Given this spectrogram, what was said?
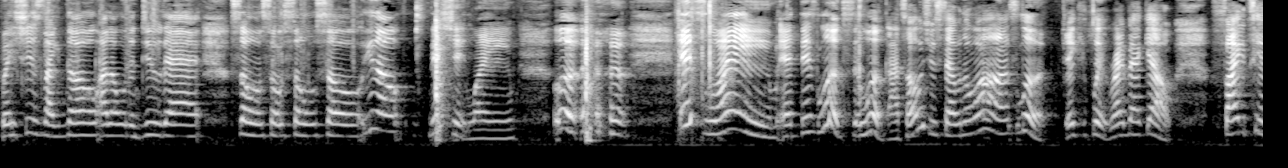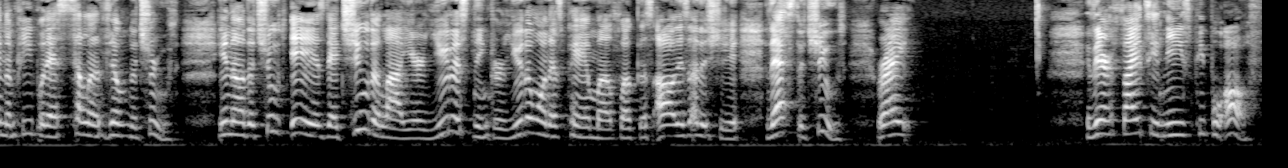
But she's like, no, I don't want to do that. So and so, so and so. You know, this shit lame. Look, it's lame at this. Look, so look, I told you seven of wands. Look, it can flip right back out. Fighting the people that's telling them the truth. You know, the truth is that you the liar, you the stinker, you the one that's paying motherfuckers, all this other shit. That's the truth, right? They're fighting these people off.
